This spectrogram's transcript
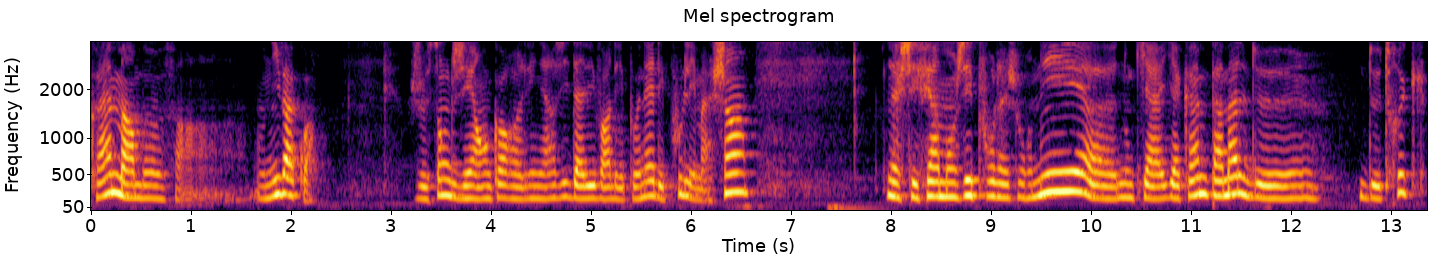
quand même un Enfin, on y va quoi. Je sens que j'ai encore l'énergie d'aller voir les poneys, les poules, les machins. Fait à manger pour la journée. Euh, donc, il y a, quand même pas mal de, trucs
